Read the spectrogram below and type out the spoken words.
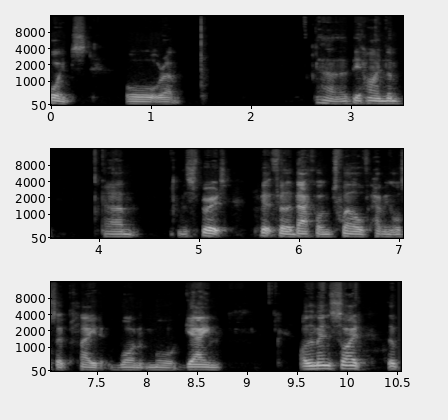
points or um, uh, behind them. Um, the Spirit a bit further back on 12, having also played one more game. On the men's side, the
